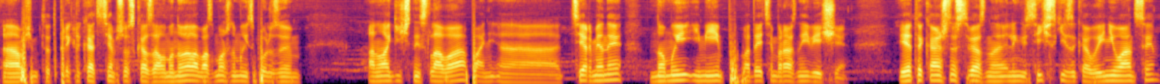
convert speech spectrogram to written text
А, в общем-то, это прикликается тем, что сказал Мануэла. Возможно, мы используем аналогичные слова, э, термины, но мы имеем под этим разные вещи. И это, конечно, связано лингвистические, языковые нюансы,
